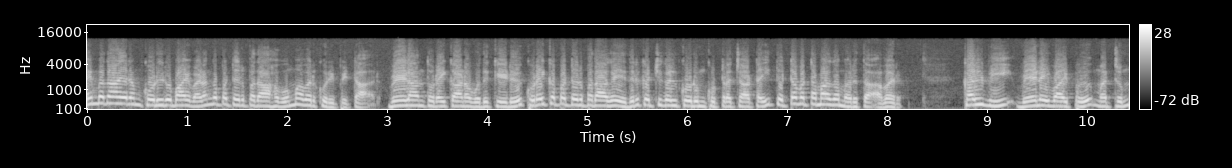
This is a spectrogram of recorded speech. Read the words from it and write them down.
ஐம்பதாயிரம் கோடி ரூபாய் வழங்கப்பட்டிருப்பதாகவும் அவர் குறிப்பிட்டார். வேளாண் துறைக்கான ஒதுக்கீடு குறைக்கப்பட்டிருப்பதாக எதிர்க்கட்சிகள் கூறும் குற்றச்சாட்டை திட்டவட்டமாக மறுத்த அவர் கல்வி வேலைவாய்ப்பு மற்றும்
